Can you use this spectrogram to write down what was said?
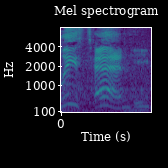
at least ten. He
